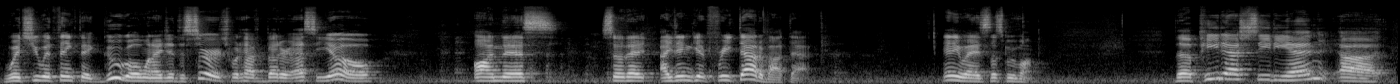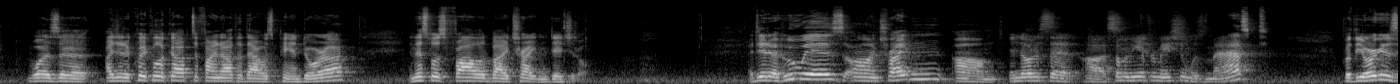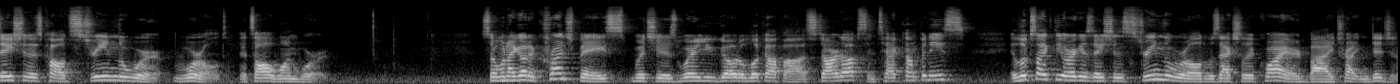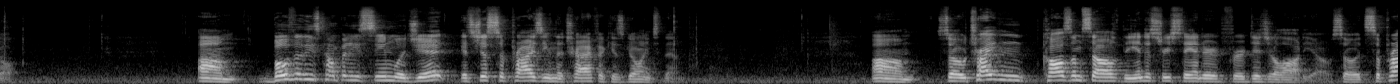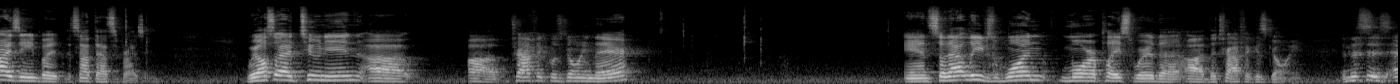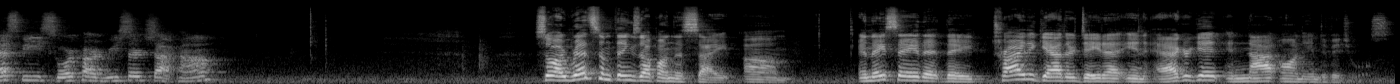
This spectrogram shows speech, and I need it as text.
which you would think that Google, when I did the search, would have better SEO on this so that I didn't get freaked out about that. Anyways, let's move on. The P-CDN uh, was a, I did a quick look up to find out that that was Pandora, and this was followed by Triton Digital. I did a WHOIS on Triton um, and noticed that uh, some of the information was masked, but the organization is called Stream the Wor World. It's all one word. So when I go to Crunchbase, which is where you go to look up uh, startups and tech companies, It looks like the organization Stream the World was actually acquired by Triton Digital. Um, both of these companies seem legit. It's just surprising that traffic is going to them. Um, so Triton calls themselves the industry standard for digital audio. So it's surprising, but it's not that surprising. We also had TuneIn. Uh, uh, traffic was going there. And so that leaves one more place where the, uh, the traffic is going. And this is sbscorecardresearch.com. So I read some things up on this site, um, and they say that they try to gather data in aggregate and not on individuals.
